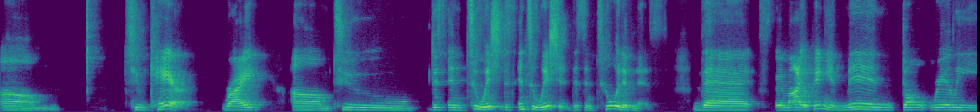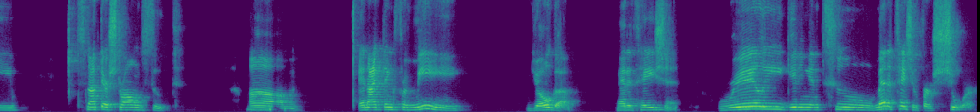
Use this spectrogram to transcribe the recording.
um, to care, right? Um, to this intuition, this intuition, this intuitiveness that, in my opinion, men don't really, it's not their strong suit. Mm-hmm. Um, and I think for me, yoga, meditation, really getting into meditation for sure,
